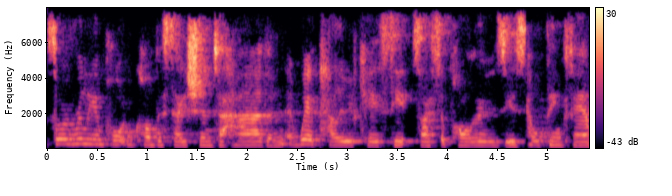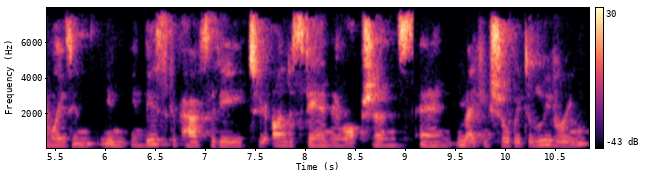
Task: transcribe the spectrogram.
So, a really important conversation to have, and, and where palliative care sits, I suppose, is helping families in, in, in this capacity to understand their options and making sure we're delivering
